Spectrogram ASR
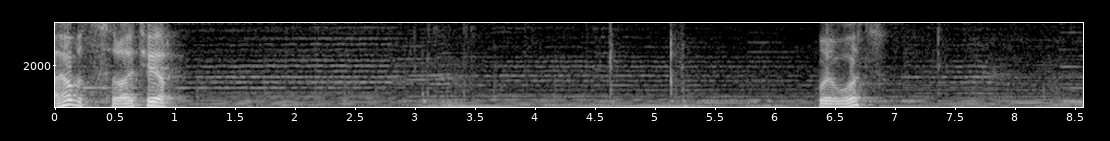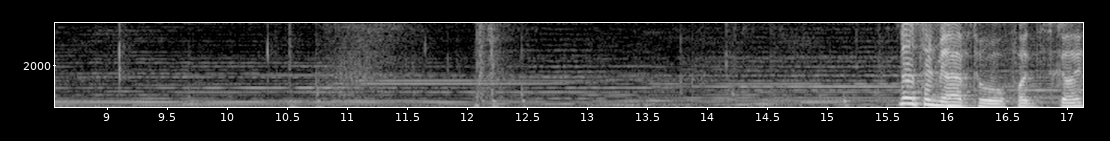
I hope it's right here. Wait, what? Don't tell me I have to fight this guy.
